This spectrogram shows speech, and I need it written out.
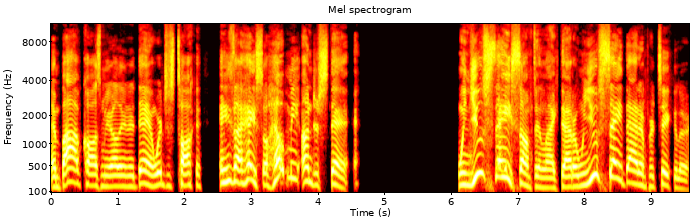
And Bob calls me earlier in the day and we're just talking. And he's like, hey, so help me understand. When you say something like that, or when you say that in particular,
